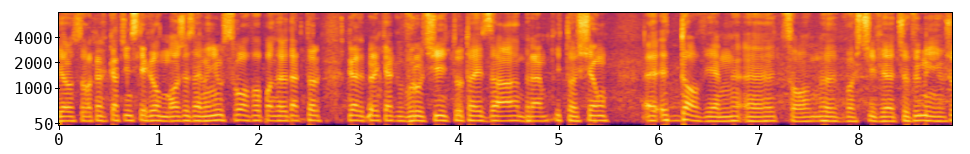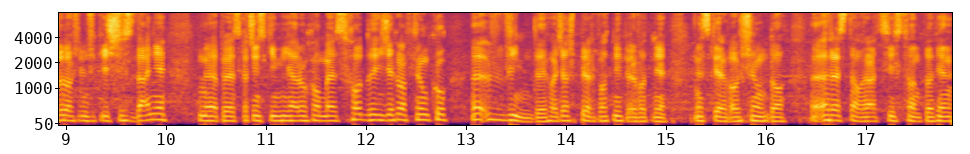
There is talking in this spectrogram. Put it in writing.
Jarosława Kaczyńskiego. Może zamienił słowo pan redaktor Gelberg. Jak wróci tutaj za bramki, to się e, dowiem, e, co e, właściwie, czy wymienił, czy się jakieś zdanie. Prezes Kaczyński mija ruchome schody i idzie chyba w kierunku windy, chociaż pierwotnie, pierwotnie skierował się do restauracji, stąd pewien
